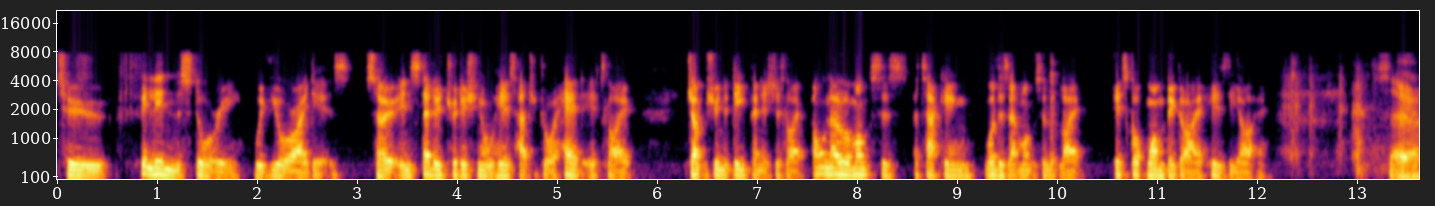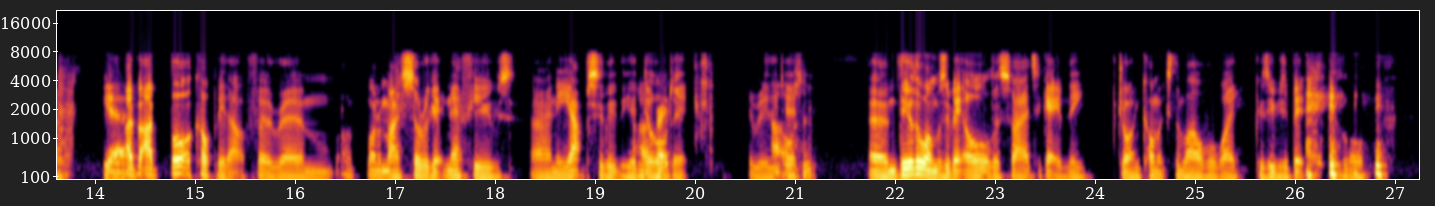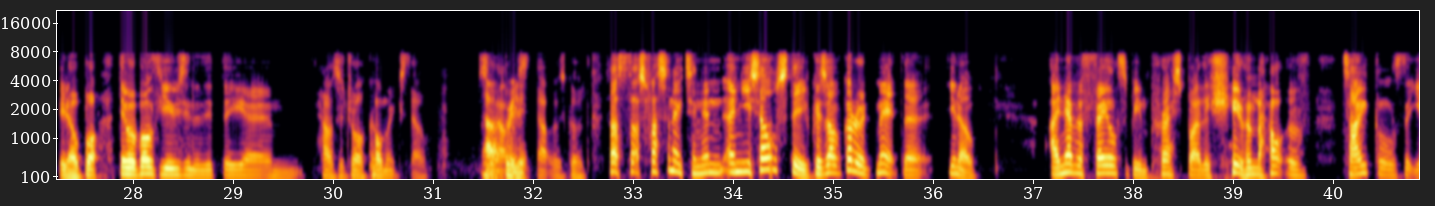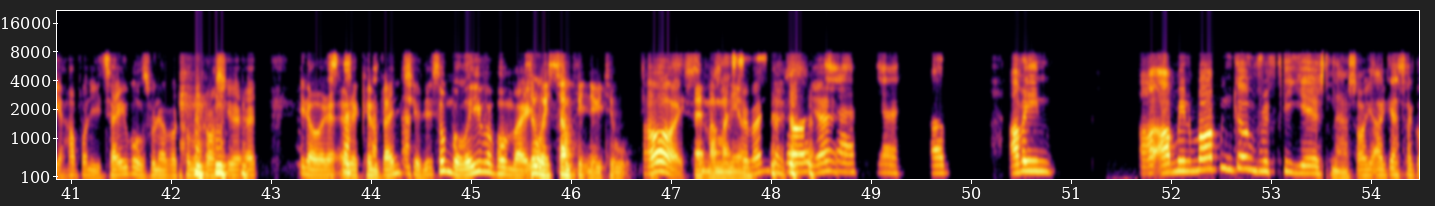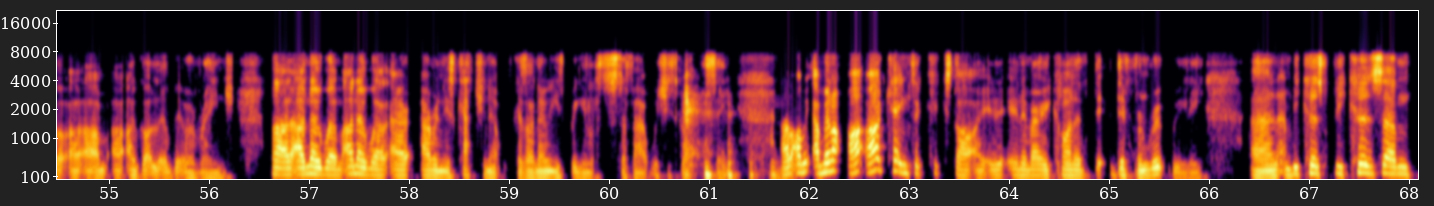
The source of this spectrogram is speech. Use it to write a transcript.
to fill in the story with your ideas. So instead of traditional, here's how to draw a head, it's like jumps you in the deep end. It's just like, oh no, a monster's attacking. What does that monster look like? It's got one big eye. Here's the eye. So yeah, yeah. I, I bought a copy of that for um, one of my surrogate nephews, and he absolutely oh, adored oh, it. He really oh, did. Awesome. Um, the other one was a bit older, so I had to get him the drawing comics the Marvel way because he was a bit more, you know. But they were both using the, the um, how to draw comics though. So oh, that brilliant. was that was good. That's that's fascinating. And and yourself, Steve, because I've got to admit that you know, I never fail to be impressed by the sheer amount of titles that you have on your tables whenever I come across you at, you know, at a, at a, convention. It's unbelievable, mate. There's always something new to oh, it's, spend my money it's on. Tremendous. yeah, yeah, yeah. Um, I mean, I, I, mean, I've been going for a few years now, so I, I guess I got I, have got a little bit of a range. But I, I know um, I know where Aaron is catching up because I know he's bringing lots of stuff out, which is great to see. I, I mean, I, came to Kickstarter in, in a very kind of different route, really, and, and because because um,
